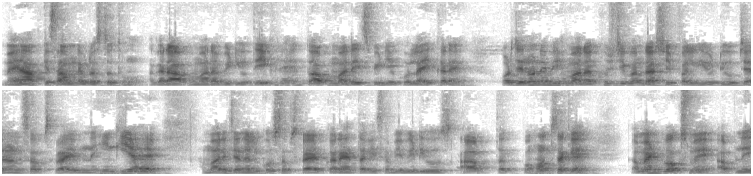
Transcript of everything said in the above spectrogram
मैं आपके सामने प्रस्तुत हूँ। अगर आप हमारा वीडियो देख रहे हैं तो आप हमारे इस वीडियो को लाइक करें। और जिन्होंने भी हमारा खुश जीवन राशिफल यूट्यूब चैनल सब्सक्राइब नहीं किया है हमारे चैनल को सब्सक्राइब करें ताकि सभी वीडियोस आप तक पहुँच सकें। कमेंट बॉक्स में अपने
